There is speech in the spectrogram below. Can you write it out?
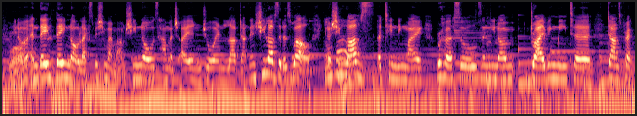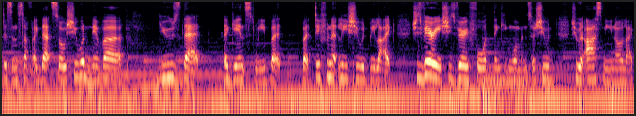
you know? And they they know like especially my mom she knows how much i enjoy and love dance and she loves it as well. You oh, know she wow. loves attending my rehearsals and you know driving me to dance practice and stuff like that. So she would never use that against me but but definitely she would be like she's very she's very forward thinking woman so she would she would ask me you know like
